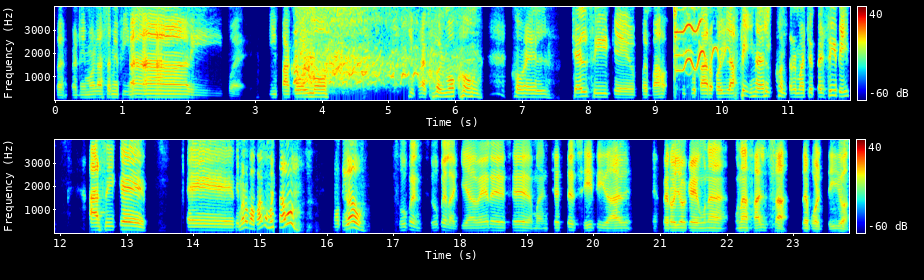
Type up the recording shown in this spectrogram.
pues perdimos la semifinal y, pues, y para colmo, y para colmo con, con el Chelsea, que pues va a disputar hoy la final contra el Manchester City. Así que, eh, dímelo, papá, ¿cómo estamos? ¿Motivado? Súper, súper. Aquí a ver ese Manchester City dar, espero yo que una, una salsa deportiva.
